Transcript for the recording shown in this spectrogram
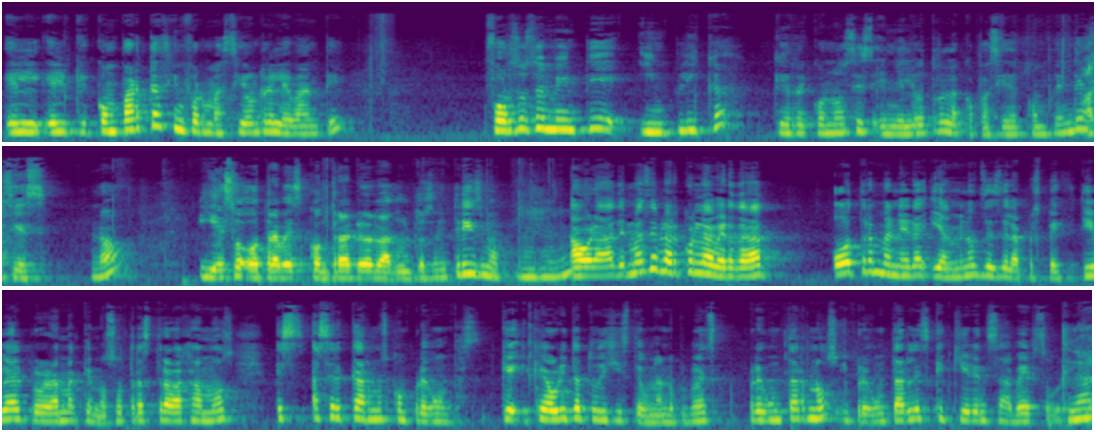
el, el que compartas información relevante forzosamente implica que reconoces en el otro la capacidad de comprender. así es. ¿No? Y eso otra vez contrario al adultocentrismo. Ahora, además de hablar con la verdad, otra manera, y al menos desde la perspectiva del programa que nosotras trabajamos, es acercarnos con preguntas. Que, que ahorita tú dijiste una, lo primero es preguntarnos y preguntarles qué quieren saber sobre el tema.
